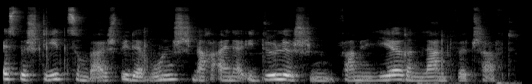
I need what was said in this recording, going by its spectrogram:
Es besteht zum Beispiel der Wunsch nach einer idyllischen, familiären Landwirtschaft.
